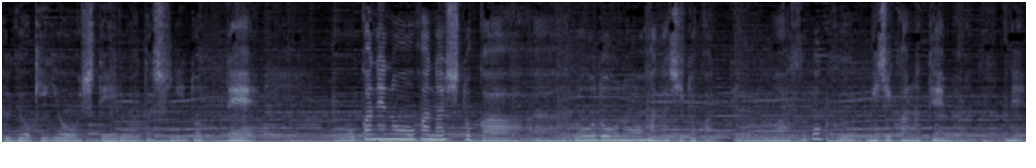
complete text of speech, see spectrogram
副業起業をしている私にとってお金のお話とか労働のお話とかっていうのはすごく身近なテーマなんですよね。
